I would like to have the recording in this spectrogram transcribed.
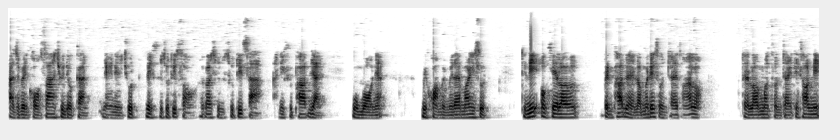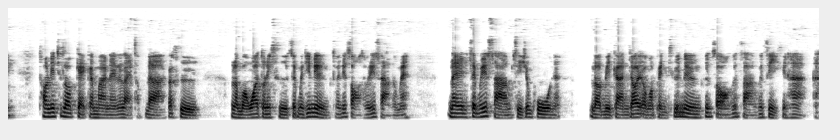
อาจจะเป็นโครงสร้างชุดเดียวกันอย่างหนึ่งชุดนี่คือชุดที่สองแล้วก็ชุดชุดที่สามอันนี้คือภาพใหญ่มุมมองเนี้ยมีความเป็นไปได้มากที่สุด ทีนี้โอเคเราเป็นภาพใหญ่เราไม่ได้สนใจตรงนั้นหรอก แต่เรามาสนใจที่ท่อนนี้ ท่อนนี้ที่เราแกะกันมาในหลายสัปดาห์ก็คือ เรามองว่าตัวนี้คือเซกเมนต์ที่หนึ่งเซกเมนต์ที่สองเซกเมนต์ที่สามถูกไหมในเซกเมนต์ที่สามสีชมพูเนี่ยเรามีการย่อยออกมาเป็นขึ้นหนึ่งขึ้นสองขึ้นสามขึ้นสี่ขึ้นห้าอะ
